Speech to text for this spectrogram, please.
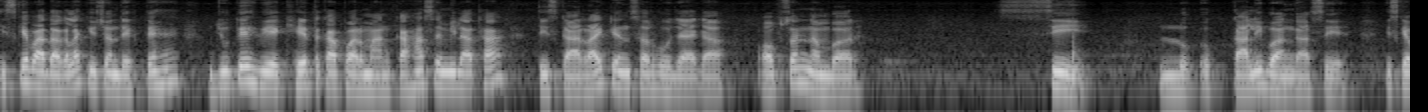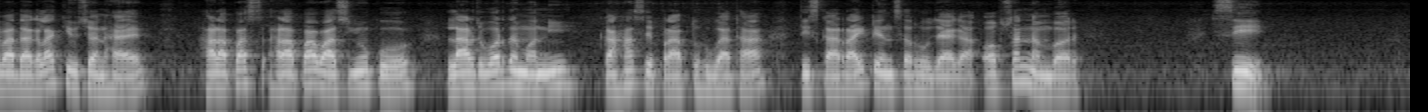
इसके बाद अगला क्वेश्चन देखते हैं जूते हुए खेत का प्रमाण कहाँ से मिला था तो इसका राइट आंसर हो जाएगा ऑप्शन नंबर सी कालीबंगा से। इसके बाद अगला क्वेश्चन है, हड़प्पा हड़प्पा वासियों को लार्जवर्द मनी कहाँ से प्राप्त हुआ था तो इसका राइट आंसर हो जाएगा ऑप्शन नंबर सी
